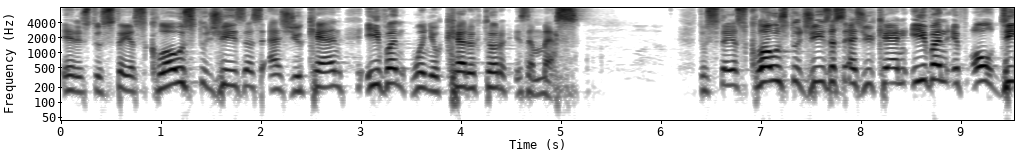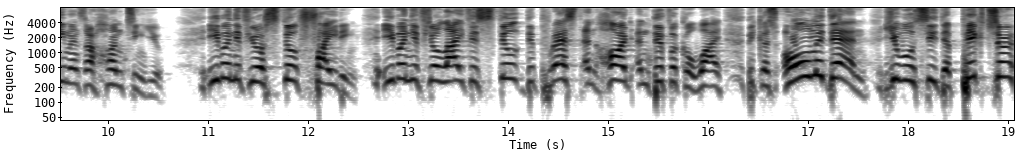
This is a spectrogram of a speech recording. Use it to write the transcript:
it is to stay as close to Jesus as you can even when your character is a mess. To stay as close to Jesus as you can even if all demons are hunting you. Even if you're still fighting, even if your life is still depressed and hard and difficult. Why? Because only then you will see the picture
